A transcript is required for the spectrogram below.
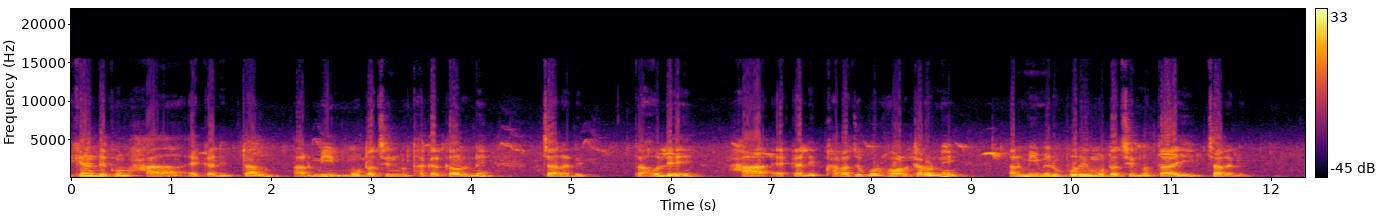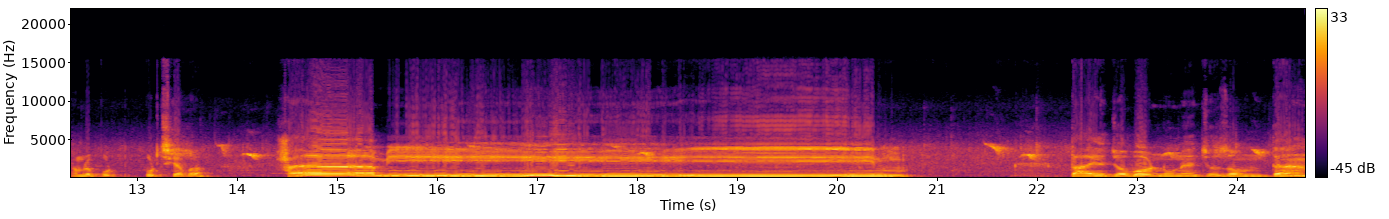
এখানে দেখুন হা, একালিপ, টান আর মিম মোটা চিহ্ন থাকার কারণে চার আলিপ তাহলে হা, একালিপ, খারা জবর হওয়ার কারণে আর মিমের উপরে মোটা চিহ্ন, তাই চার আলিপ আমরা পড়- পড়ছি আবার। হামিম। জবর নুনে জজম তাং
